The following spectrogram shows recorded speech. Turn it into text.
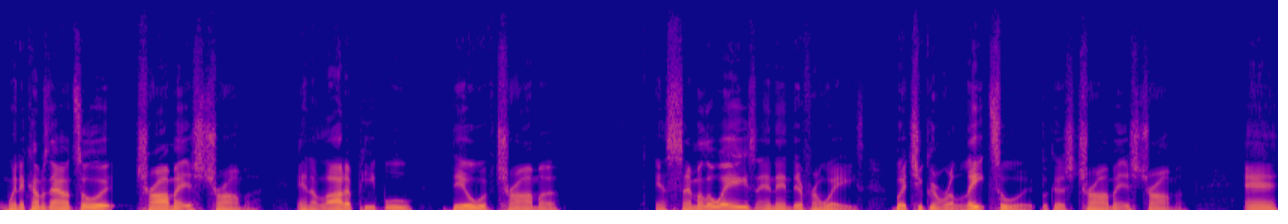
when it comes down to it, trauma is trauma, and a lot of people deal with trauma in similar ways and in different ways, but you can relate to it because trauma is trauma. And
